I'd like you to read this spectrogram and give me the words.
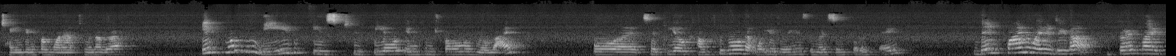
changing from one app to another if what you need is to feel in control of your life or to feel comfortable that what you're doing is the most important thing, then find a way to do that. Don't like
